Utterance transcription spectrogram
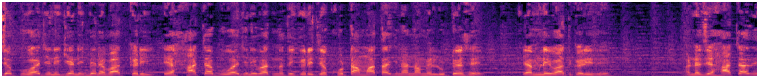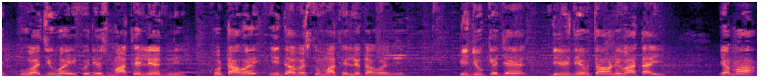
જે ભુવાજીની જ્ઞાનીબેને વાત કરી, એ સાચા ભુવાજીની વાત નથી કરી. જે ખોટા માતાજીના નામે લૂંટે છે, એમની વાત કરી છે. અને જે સાચા ભુવાજી હોય, એ કોઈ દિવસ માથે લે જ નહીં. ખોટા હોય, ઈદ આ વસ્તુ માથે લેતા હોય છે. બીજું કે જે દેવી દેવતાઓની વાત આવી એમાં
